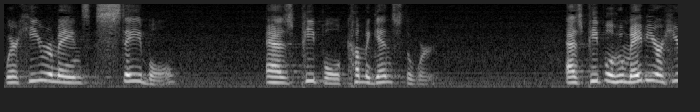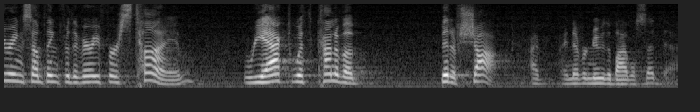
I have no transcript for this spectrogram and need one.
where he remains stable as people come against the word. As people who maybe are hearing something for the very first time react with kind of a bit of shock. I, I never knew the Bible said that.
